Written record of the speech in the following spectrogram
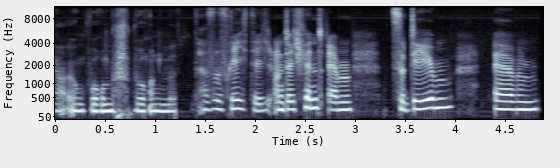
ja, irgendwo rumschwirren müssen. Das ist richtig. Und ich finde, ähm, zudem ähm,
